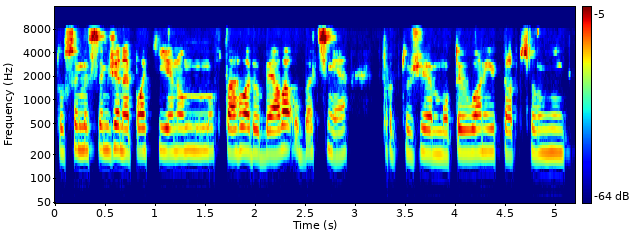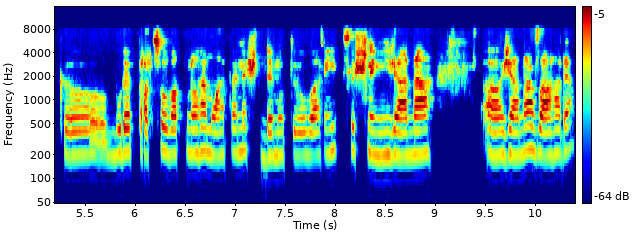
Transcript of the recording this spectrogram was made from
To si myslím, že neplatí jenom v téhle době, ale obecně, protože motivovaný pracovník eh, bude pracovat mnohem lépe než demotivovaný, což není žádná žádná záhada.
